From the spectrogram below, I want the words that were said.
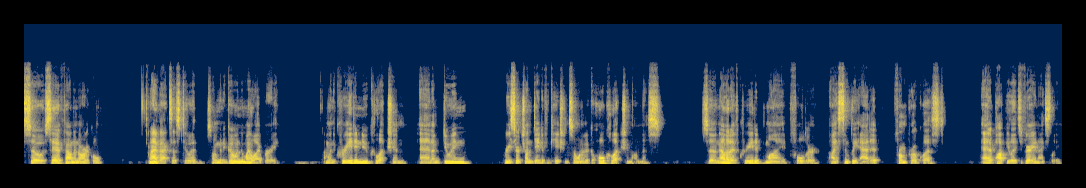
So say I found an article and I have access to it. So I'm going to go into my library. I'm going to create a new collection and I'm doing research on datafication. So I want to make a whole collection on this. So now that I've created my folder, I simply add it from ProQuest and it populates very nicely.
